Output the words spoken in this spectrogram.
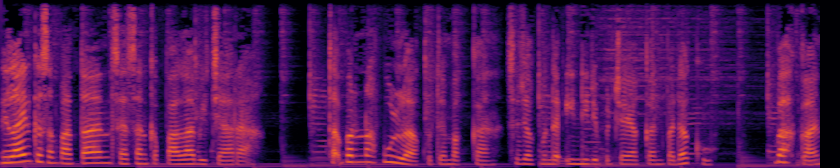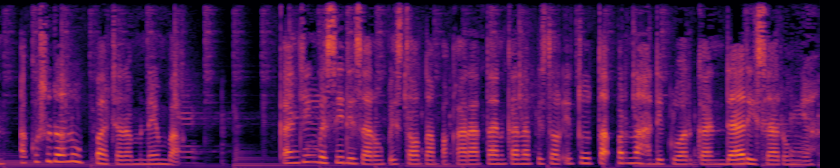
Di lain kesempatan, sesan kepala bicara. Tak pernah pula aku tembakkan sejak benda ini dipercayakan padaku. Bahkan, aku sudah lupa cara menembak. Kancing besi di sarung pistol tampak karatan karena pistol itu tak pernah dikeluarkan dari sarungnya.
